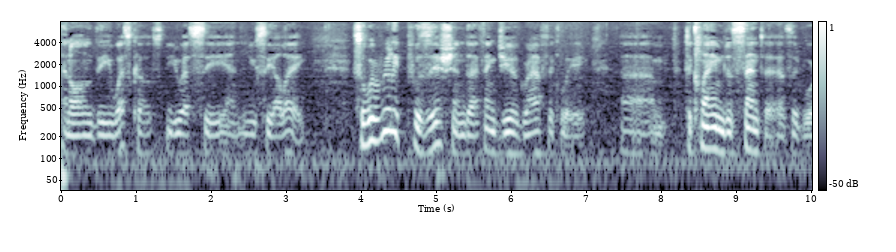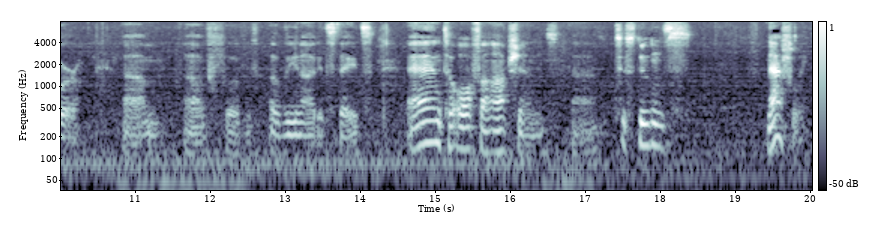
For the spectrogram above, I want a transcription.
and on the West Coast, USC and UCLA. So we're really positioned, I think, geographically um, to claim the center, as it were, um, of, of, of, the United States and to offer options uh, to students nationally.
